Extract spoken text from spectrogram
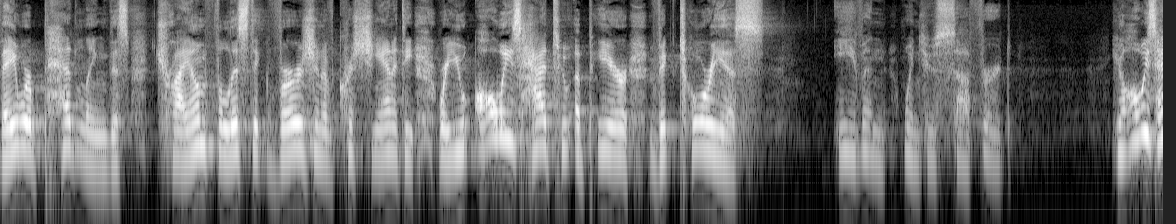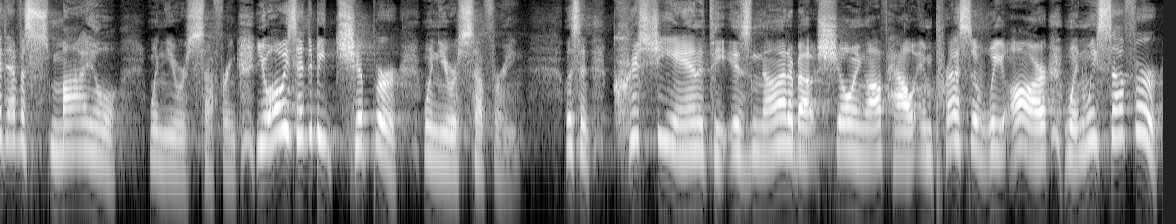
They were peddling this triumphalistic version of Christianity where you always had to appear victorious, even when you suffered. You always had to have a smile when you were suffering. You always had to be chipper when you were suffering. Listen, Christianity is not about showing off how impressive we are when we suffer.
